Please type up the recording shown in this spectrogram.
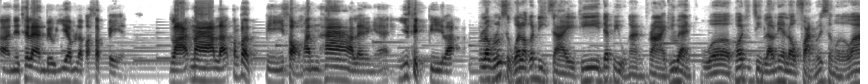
อ่าเนเธอร์แลนด์เบลเยียมแล้วก็สเปน ลานานแล้วตั้งแต่ปี 2005 อะไรอย่างเงี้ย 20 ปีละ เรารู้สึกว่าเราก็ดีใจที่ได้ไปอยู่งานพรายที่แวนคูเวอร์เพราะจริงๆ แล้วเนี่ยเราฝันไว้เสมอว่า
